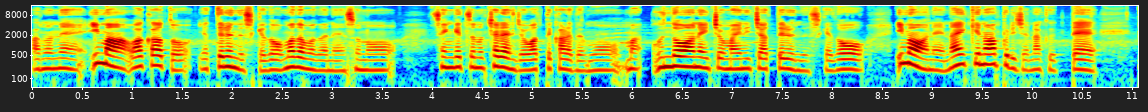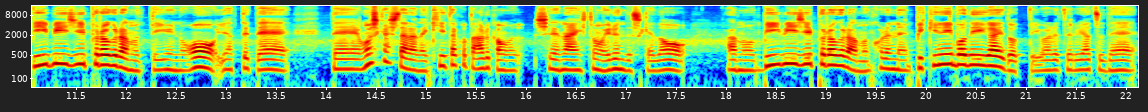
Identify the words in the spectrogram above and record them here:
あのね今ワークアウトやってるんですけどまだまだねその先月のチャレンジ終わってからでも、ま、運動はね一応毎日やってるんですけど今はねナイキのアプリじゃなくって BBG プログラムっていうのをやっててでもしかしたらね聞いたことあるかもしれない人もいるんですけどあの BBG プログラムこれねビキニボディガイドって言われてるやつで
